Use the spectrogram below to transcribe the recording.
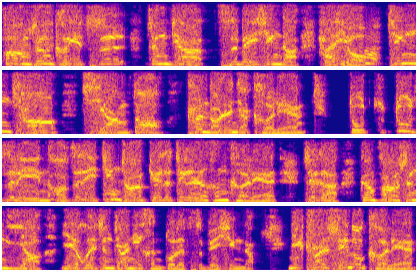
放生可以吃增加慈悲心的，还有经常想到看到人家可怜，肚肚子里脑子里经常觉得这个人很可怜，这个跟放生一样，也会增加你很多的慈悲心的。你看谁都可怜，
